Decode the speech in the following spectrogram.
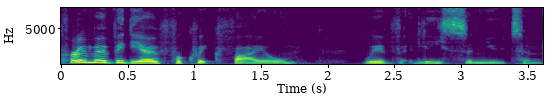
promo video for Quickfile with Lisa Newton.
